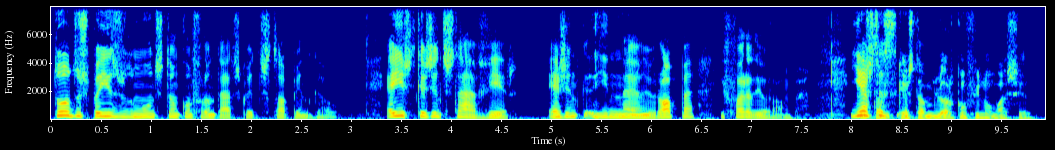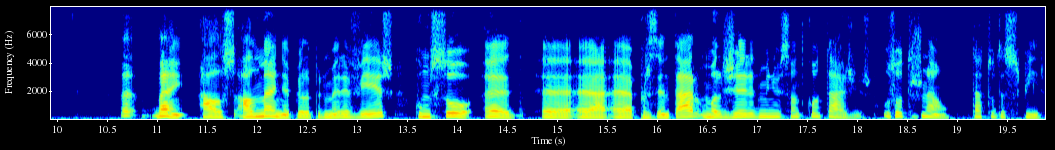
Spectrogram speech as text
todos os países do mundo estão confrontados com este stop and go. É isto que a gente está a ver. É a gente, e na Europa e fora da Europa. E quem, esta... está, quem está melhor confinou mais cedo. Ah, bem, a Alemanha, pela primeira vez, começou a, a, a, apresentar uma ligeira diminuição de contágios. Os outros não. Está tudo a subir.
